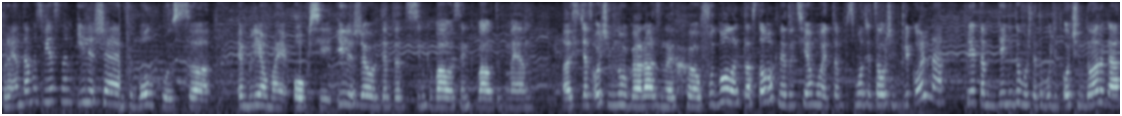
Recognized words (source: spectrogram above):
брендом известным, или же футболку с э, эмблемой Окси, или же вот этот Think About, Think About It Man. Э, сейчас очень много разных э, футболок, толстовок на эту тему, это смотрится очень прикольно, при этом я не думаю, что это будет очень дорого.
